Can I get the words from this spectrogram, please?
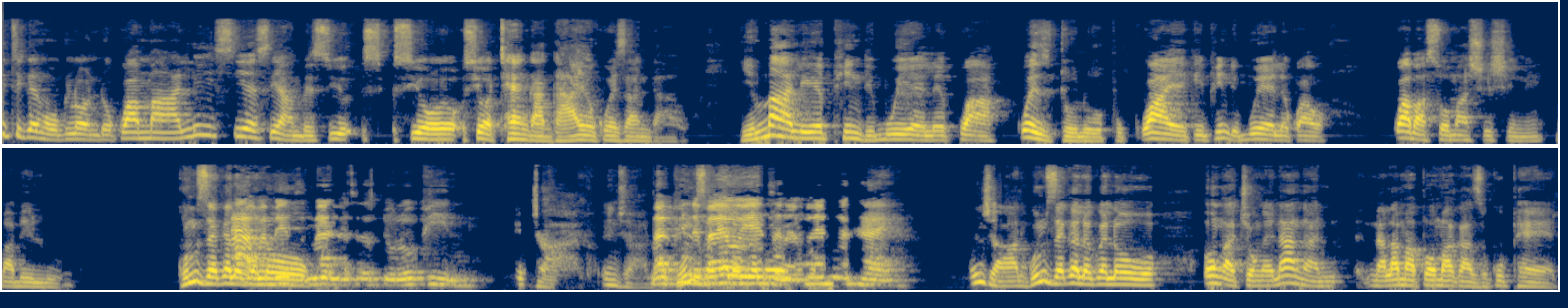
ithi ke ngoku loo nto kwamali siye sihambe siyo- siyo- siyothenga ngayo kweza ndawo. Yimali ephinde ibuyele kwa kwezi dolophu kwaye ke iphinde ibuyele kwa kwabasomashishini babelungu ngumzekelo ke aba lowo bezimali nasezidolophini injalo injalo. Baphinde Ngumzekelo ke bayoyenza lowo- naphaya emakhaya. Kunjalo, ngumzekelo ke lowo ongajongenanga nala mapomakazi kuphela.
